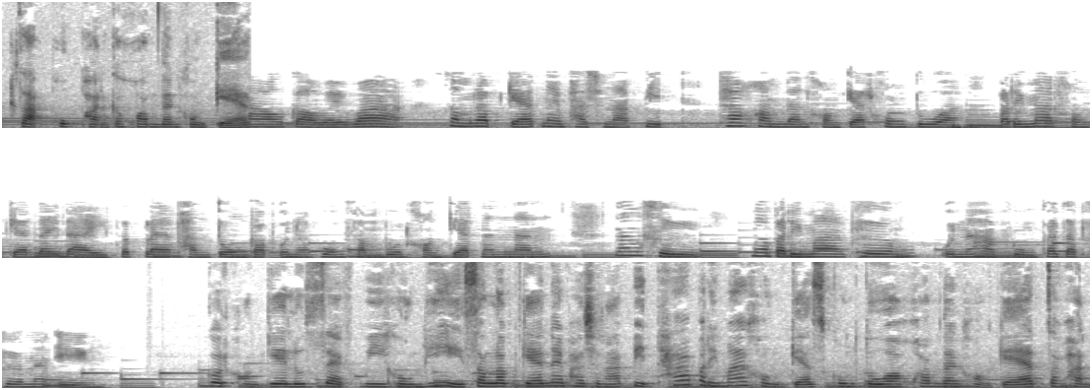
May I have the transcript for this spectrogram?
ๆ จะผูกพันกับความดันของแก๊สดาวกล่าวไว้ว่าสำหรับแก๊สในภาชนะปิด ถ้าความดันของแก๊สคงตัว ปริมาตรของแก๊สใดๆ จะแปรผันตรงกับอุณหภูมิสมบูรณ์ของแก๊สนั้นๆ นั่นคือ เมื่อปริมาตรเพิ่ม อุณหภูมิก็จะเพิ่มนั่นเอง กฎของเกลุสแซกมีคงที่สำหรับแก๊สในภาชนะปิด ถ้าปริมาตรของแก๊สคงตัว ความดันของแก๊สจะผัน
